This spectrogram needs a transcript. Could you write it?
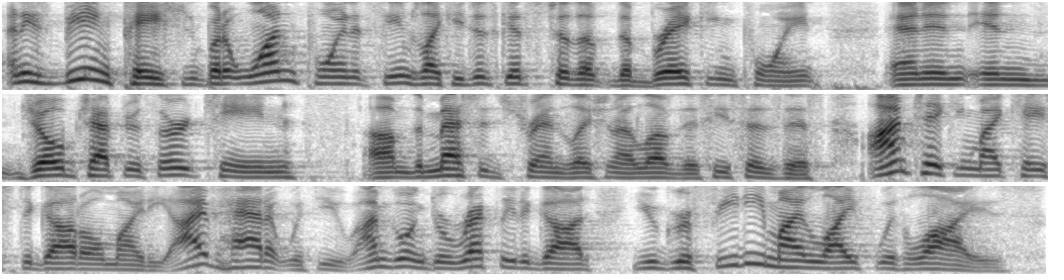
And he's being patient, but at one point it seems like he just gets to the, the breaking point. And in, in Job chapter 13, um, the message translation, I love this. He says this I'm taking my case to God Almighty. I've had it with you. I'm going directly to God. You graffiti my life with lies.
